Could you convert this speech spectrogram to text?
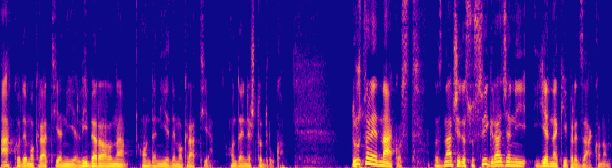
ako demokratija nije liberalna, onda nije demokratija, onda je nešto drugo. Društvena jednakost znači da su svi građani jednaki pred zakonom.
